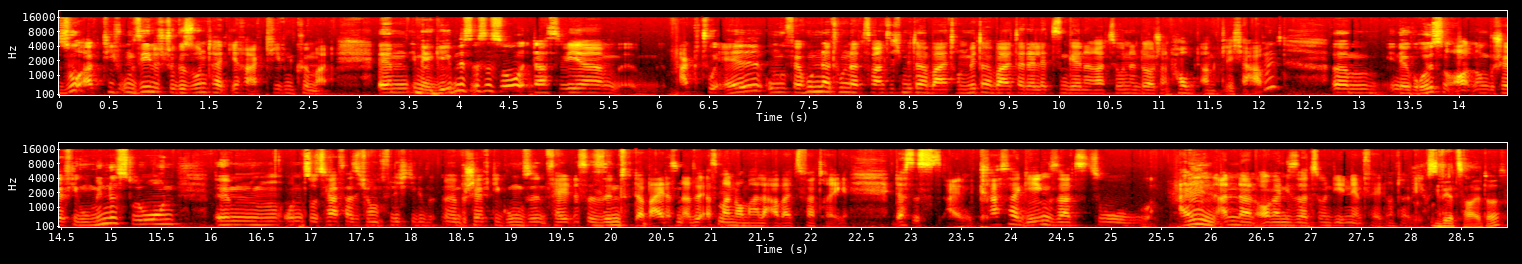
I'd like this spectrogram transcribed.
so aktiv um seelische Gesundheit ihrer Aktiven kümmert. Ähm, Im Ergebnis ist es so, dass wir ähm, aktuell ungefähr 100, 120 Mitarbeiterinnen und Mitarbeiter der letzten Generation in Deutschland hauptamtlich haben ähm, in der Größenordnung Beschäftigung Mindestlohn ähm, und sozialversicherungspflichtige äh, Beschäftigung sind, Verhältnisse sind dabei. Das sind also erstmal normale Arbeitsverträge. Das ist ein krasser Gegensatz zu allen anderen Organisationen, die in dem Feld unterwegs sind. Und wer zahlt das?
